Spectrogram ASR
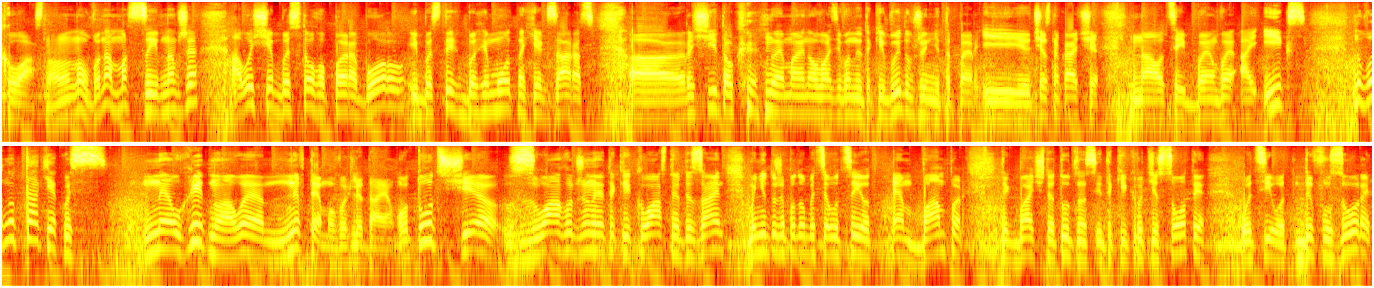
класно. Ну вона масивна вже, але ще без того перебору і без тих бегемотних, як зараз решіток. Ну я маю на увазі, вони такі видовжені тепер. І чесно кажучи, на оцей BMW iX, ну воно так якось неогидно, але не в тему виглядає. Отут ще злагоджений такий класний дизайн. Мені дуже подобається оцей от М-бампер. Як бачите, тут у нас і такі круті соти, оці от дифузори.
